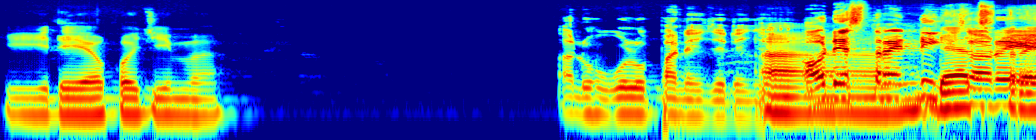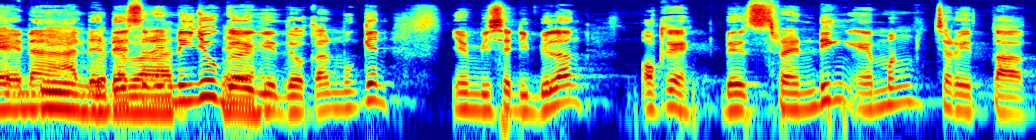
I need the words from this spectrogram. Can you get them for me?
Hideo Kojima Aduh gue lupa nih jadinya. Ah, oh Death Stranding Death sorry. Stranding, nah ada Death Stranding juga iya. gitu kan. Mungkin yang bisa dibilang oke Death Stranding emang cerita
